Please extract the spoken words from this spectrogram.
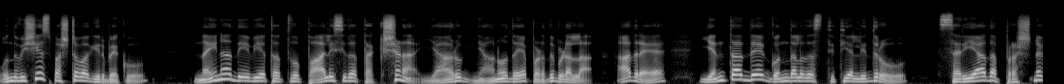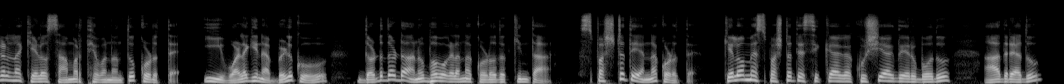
ಒಂದು ವಿಷಯ ಸ್ಪಷ್ಟವಾಗಿರಬೇಕು. ನೈನಾದೇವಿಯ ತತ್ವ ಪಾಲಿಸಿದ ತಕ್ಷಣ ಯಾರೂ ಜ್ಞಾನೋದಯ ಪಡೆದು ಬಿಡಲ್ಲ. ಆದರೆ ಎಂಥದ್ದೇ ಗೊಂದಲದ ಸ್ಥಿತಿಯಲ್ಲಿದ್ರೂ ಸರಿಯಾದ ಪ್ರಶ್ನೆಗಳನ್ನ ಕೇಳೋ ಸಾಮರ್ಥ್ಯವನ್ನಂತೂ ಕೊಡುತ್ತೆ. ಈ ಒಳಗಿನ ಬೆಳಕು ದೊಡ್ಡ ದೊಡ್ಡ ಅನುಭವಗಳನ್ನ ಕೊಡೋದಕ್ಕಿಂತ ಸ್ಪಷ್ಟತೆಯನ್ನ ಕೊಡುತ್ತೆ. ಕೆಲವೊಮ್ಮೆ ಸ್ಪಷ್ಟತೆ ಸಿಕ್ಕಾಗ ಖುಷಿಯಾಗದೇ ಇರಬಹುದು ಆದರೆ ಅದು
